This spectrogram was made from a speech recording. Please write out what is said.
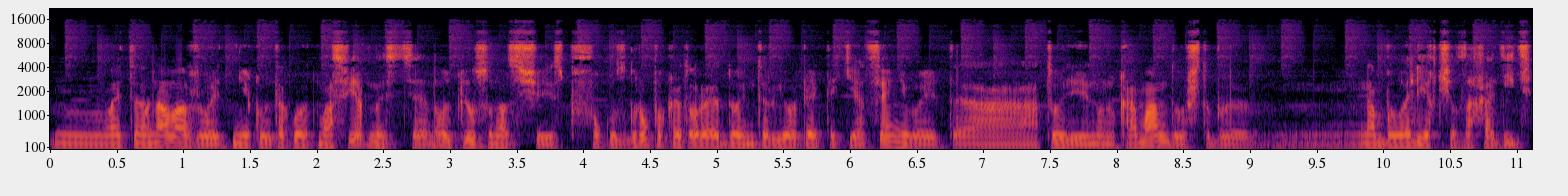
это налаживает некую такую атмосферность. Ну и плюс у нас еще есть фокус-группа, которая до интервью опять-таки оценивает а, ту или иную команду, чтобы нам было легче заходить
